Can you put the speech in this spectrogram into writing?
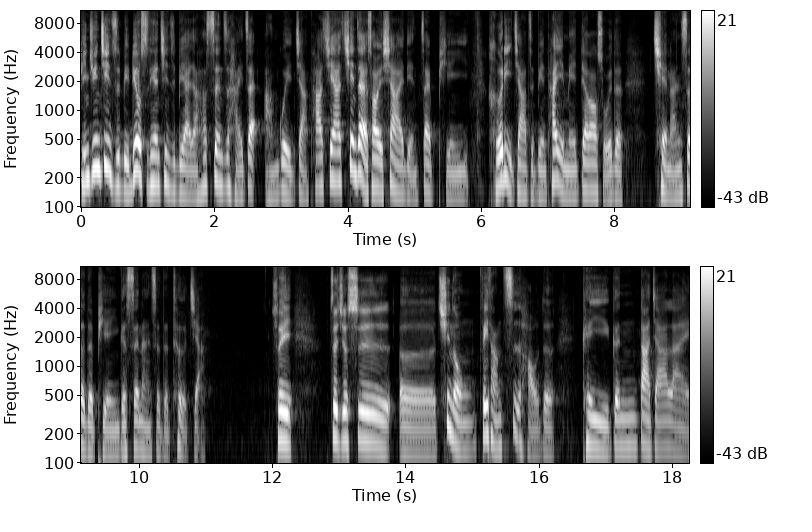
平均净值比六十天净值比来讲，它甚至还在昂贵价。它现在现在稍微下来一点，在便宜合理价这边，它也没掉到所谓的浅蓝色的便宜跟深蓝色的特价。所以这就是呃庆隆非常自豪的，可以跟大家来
